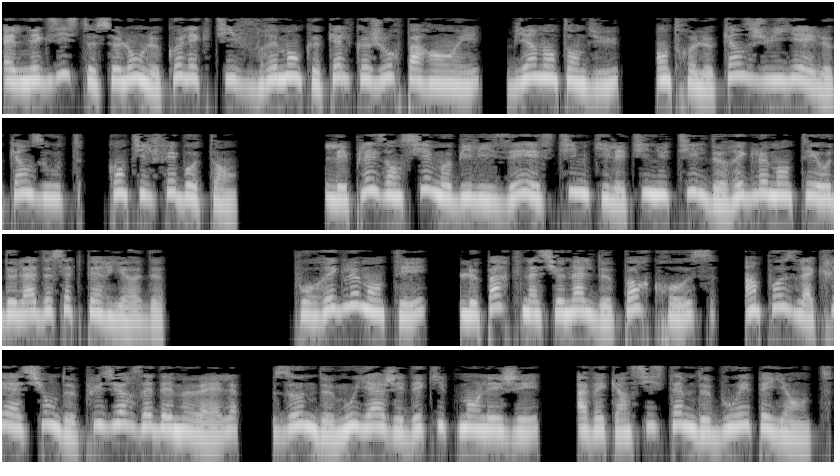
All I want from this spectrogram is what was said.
elle n'existe selon le collectif vraiment que quelques jours par an et, bien entendu, entre le 15 juillet et le 15 août, quand il fait beau temps. Les plaisanciers mobilisés estiment qu'il est inutile de réglementer au-delà de cette période. Pour réglementer, le parc national de Port-Cros impose la création de plusieurs ZMEL, zones de mouillage et d'équipement léger, avec un système de bouées payantes.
